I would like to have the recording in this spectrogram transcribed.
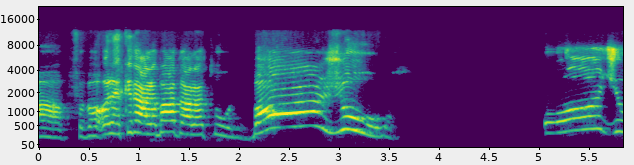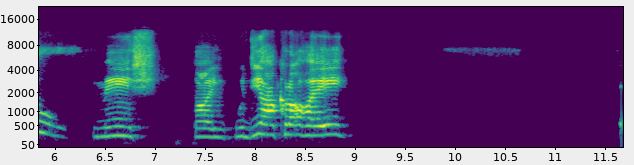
آه فبقولها كده على بعض على طول. bonjour bonjour ماشي. طيب ودي هقرأها إيه؟ ت.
